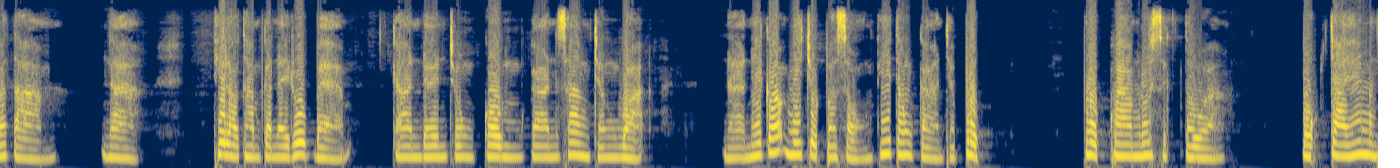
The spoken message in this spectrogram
ก็ตามนะที่เราทำกันในรูปแบบ การเดินจงกรมการสร้างจังหวะนะนี่ก็มีจุดประสงค์ที่ต้องการจะปลุก ปลุกความรู้สึกตัวปลุกใจให้มัน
